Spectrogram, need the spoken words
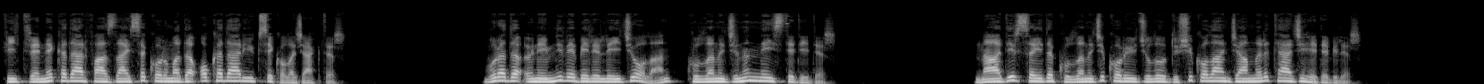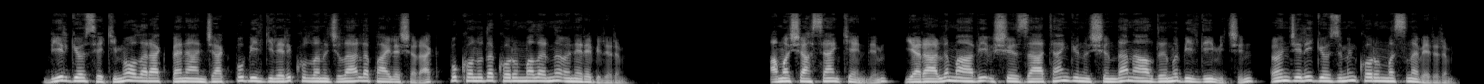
filtre ne kadar fazlaysa korumada o kadar yüksek olacaktır. Burada önemli ve belirleyici olan, kullanıcının ne istediğidir. Nadir sayıda kullanıcı koruyuculuğu düşük olan camları tercih edebilir. Bir göz hekimi olarak ben ancak bu bilgileri kullanıcılarla paylaşarak bu konuda korunmalarını önerebilirim. Ama şahsen kendim, yararlı mavi ışığı zaten gün ışığından aldığımı bildiğim için, önceliği gözümün korunmasına veririm.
